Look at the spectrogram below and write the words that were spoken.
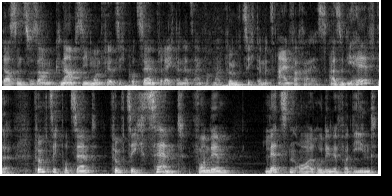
Das sind zusammen knapp 47 Prozent. Wir rechnen jetzt einfach mal 50, damit es einfacher ist. Also die Hälfte, 50 Prozent, 50 Cent von dem letzten Euro, den ihr verdient,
